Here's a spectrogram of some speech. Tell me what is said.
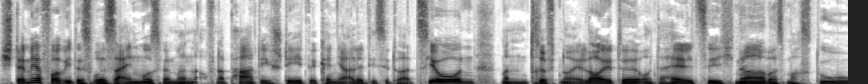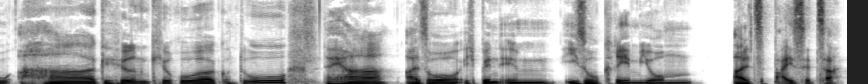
Ich stelle mir vor, wie das wohl sein muss, wenn man auf einer Party steht. Wir kennen ja alle die Situation. Man trifft neue Leute, unterhält sich. Na, was machst du? Aha, Gehirnchirurg. Und du? Naja, also ich bin im ISO-Gremium als Beisitzer.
